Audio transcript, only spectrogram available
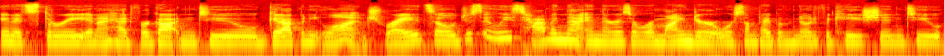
and it's three and I had forgotten to get up and eat lunch, right? So just at least having that in there as a reminder or some type of notification to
